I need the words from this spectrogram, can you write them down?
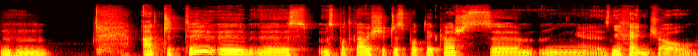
Mhm. A czy ty y, y, spotkałeś się, czy spotykasz z, mm, z niechęcią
